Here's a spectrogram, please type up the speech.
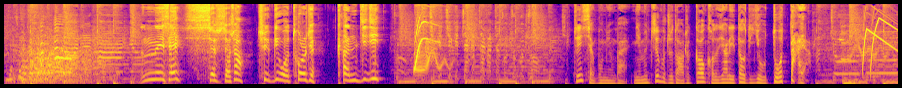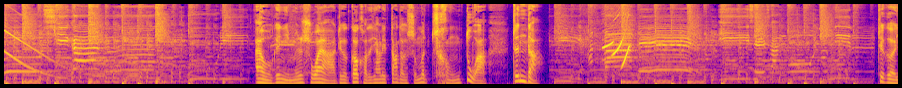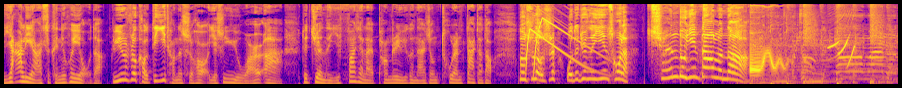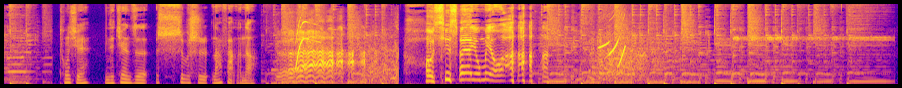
那谁，小小少，去给我拖出去砍鸡鸡！真想不明白，你们知不知道这高考的压力到底有多大呀？哎，我跟你们说呀，这个高考的压力大到什么程度啊？真的。这个压力啊是肯定会有的，比如说考第一场的时候，也是语文啊，这卷子一发下来，旁边有一个男生突然大叫道：“老师，老师，我的卷子印错了，全都印到了呢！”同学，你的卷子是不是拿反了呢？好心酸呀，有没有啊？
